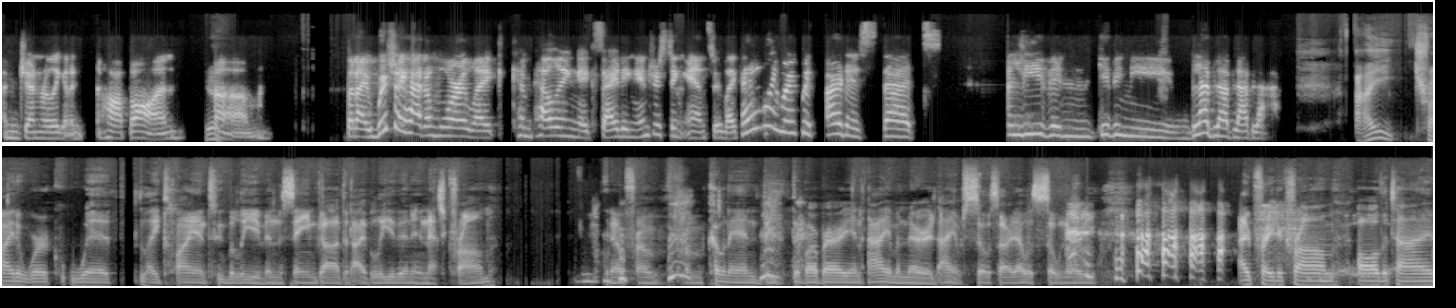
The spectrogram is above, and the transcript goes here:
I'm generally going to hop on. Yeah. Um, but I wish I had a more like compelling, exciting, interesting answer. Like I only work with artists that believe in giving me blah blah blah blah. I try to work with like clients who believe in the same God that I believe in, and that's Crom you know, from from Conan the, the Barbarian. I am a nerd. I am so sorry. That was so nerdy. I pray to Crom all the time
